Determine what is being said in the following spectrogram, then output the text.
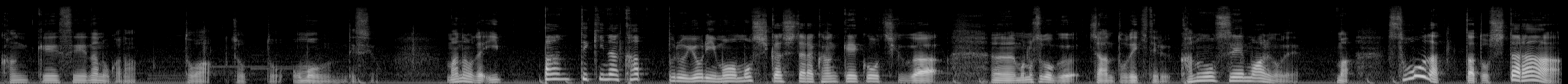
関係性なのかなとはちょっと思うんですよ。まあ、なので一般的なカップルよりももしかしたら関係構築が、うん、ものすごくちゃんとできてる可能性もあるので、まあ、そうだったとしたら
